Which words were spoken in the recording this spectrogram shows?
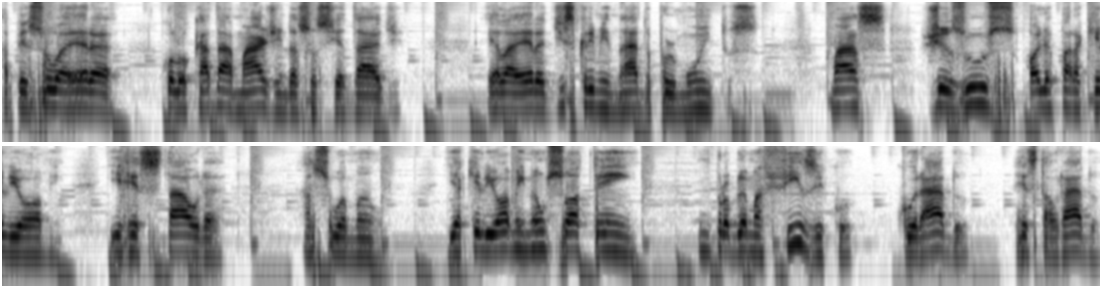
A pessoa era colocada à margem da sociedade, ela era discriminada por muitos, mas Jesus olha para aquele homem e restaura a sua mão. E aquele homem não só tem um problema físico curado, restaurado,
